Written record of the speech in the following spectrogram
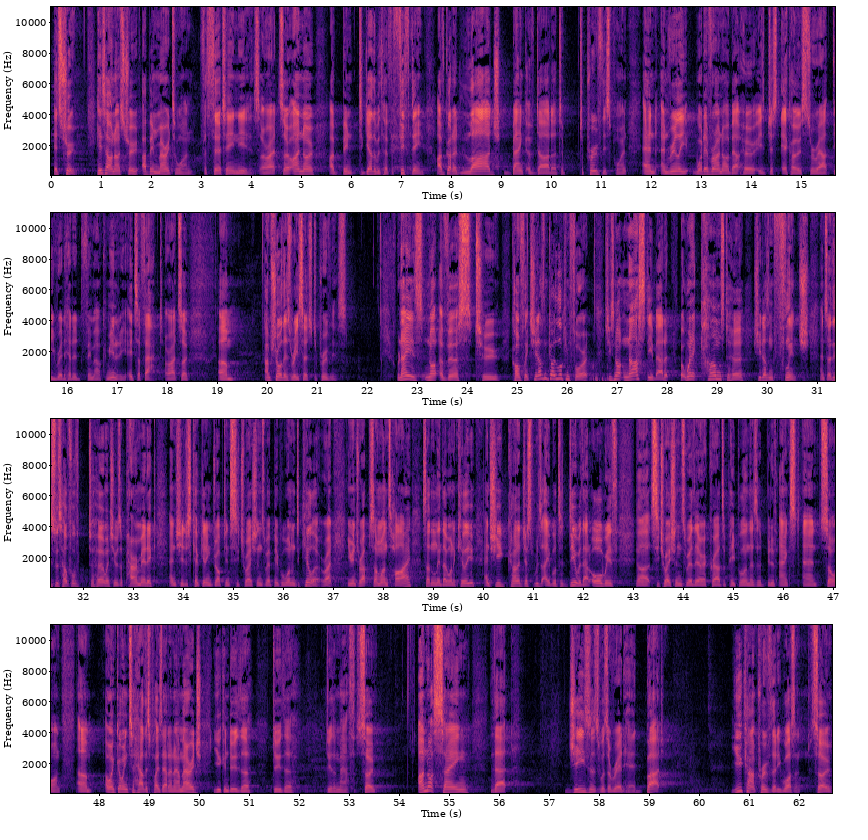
It's true. Here's how I know it's true I've been married to one for 13 years, all right? So I know I've been together with her for 15. I've got a large bank of data to, to prove this point, and, and really, whatever I know about her is just echoes throughout the redheaded female community. It's a fact, all right? So um, I'm sure there's research to prove this. Renee is not averse to conflict. She doesn't go looking for it. She's not nasty about it, but when it comes to her, she doesn't flinch. And so this was helpful to her when she was a paramedic and she just kept getting dropped into situations where people wanted to kill her, right? You interrupt someone's high, suddenly they want to kill you. And she kind of just was able to deal with that, or with uh, situations where there are crowds of people and there's a bit of angst and so on. Um, I won't go into how this plays out in our marriage. You can do the, do the, do the math. So, I'm not saying that Jesus was a redhead, but you can't prove that he wasn't. So,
